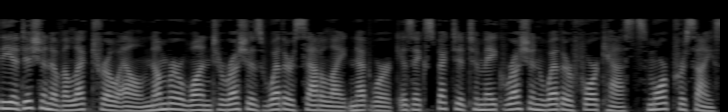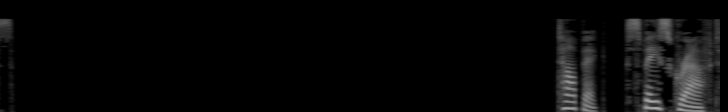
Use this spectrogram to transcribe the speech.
The addition of Electro-L No. 1 to Russia's weather satellite network is expected to make Russian weather forecasts more precise. Topic: Spacecraft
